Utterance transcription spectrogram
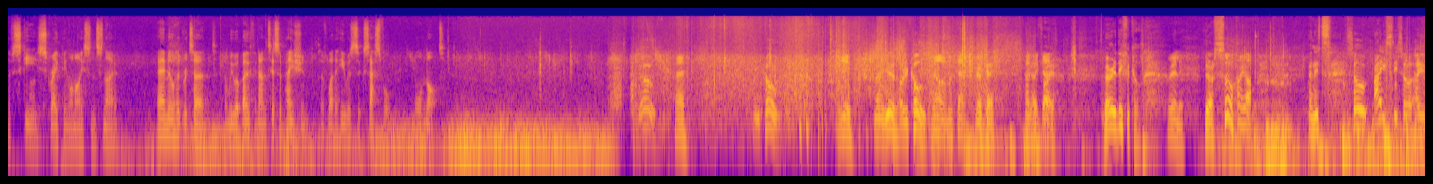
of skis scraping on ice and snow. Emil had returned, and we were both in anticipation of whether he was successful or not. No, Hey, are you cold? are you? No, you. Are you cold? No, I'm okay. Okay. How You it go? fire. Very difficult. Really? They are so high up, and it's so icy, so I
